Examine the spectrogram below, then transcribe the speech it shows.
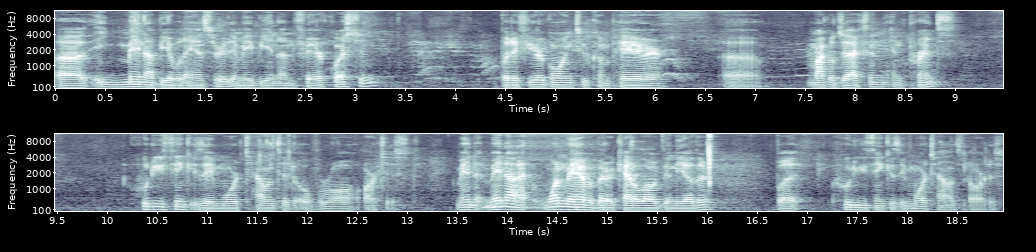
Uh, you may not be able to answer it. It may be an unfair question. But if you're going to compare uh, Michael Jackson and Prince, who do you think is a more talented overall artist? May may not one may have a better catalog than the other, but who do you think is a more talented artist?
